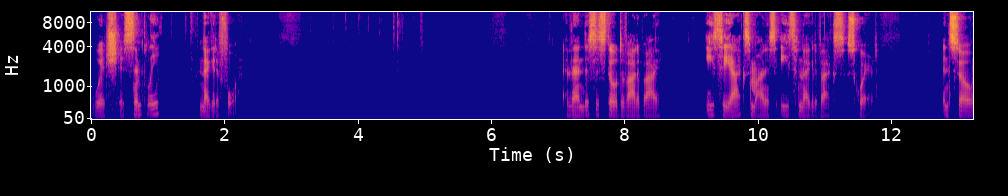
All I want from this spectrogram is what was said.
which is simply negative 4. And then this is still divided by e to the x minus e to the negative x squared. And so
